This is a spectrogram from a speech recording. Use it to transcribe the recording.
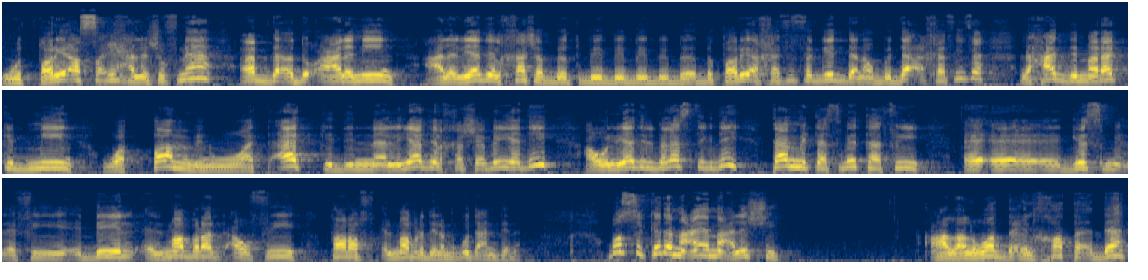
والطريقة الصحيحة اللي شفناها أبدأ أدق على مين؟ على اليد الخشب بطريقة خفيفة جدا أو بدقة خفيفة لحد ما أركب مين؟ وأطمن وأتأكد إن اليد الخشبية دي أو اليد البلاستيك دي تم تثبيتها في آه، آه، آه، جسم في ديل المبرد أو في طرف المبرد اللي موجود عندنا. بص كده معايا معلش على الوضع الخطأ ده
